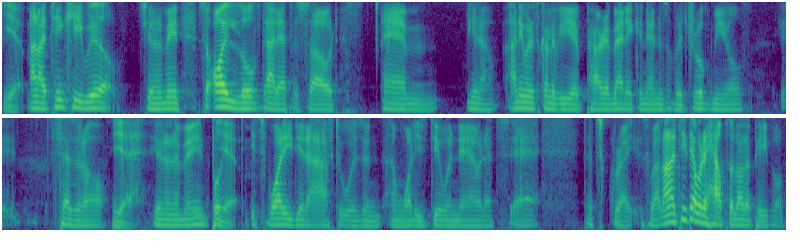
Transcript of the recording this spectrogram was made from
yeah, And I think he will. Do you know what I mean? So I love that episode. Um, you know, anyone that's going to be a paramedic and ends up a drug mule it says it all. yeah, You know what I mean? But Yeah. it's what he did afterwards and, and what he's doing now that's uh, that's great as well. And I think that would have helped a lot of people,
